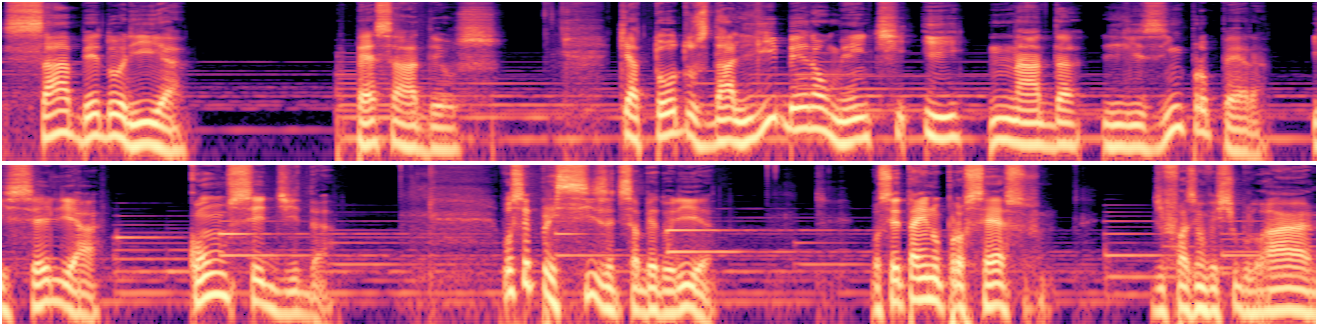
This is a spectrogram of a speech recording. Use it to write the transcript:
sabedoria, peça a Deus, que a todos dá liberalmente e nada lhes impropera, e ser-lhe-á concedida. Você precisa de sabedoria? Você está aí no processo de fazer um vestibular,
